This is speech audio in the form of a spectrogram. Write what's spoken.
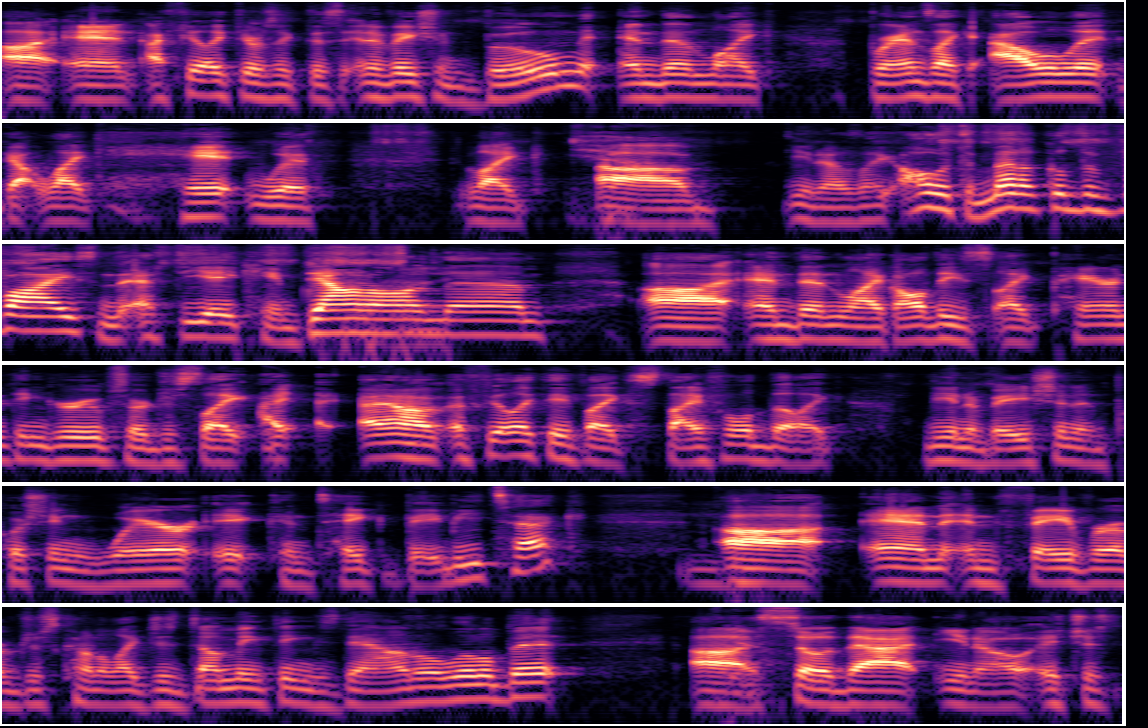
Uh, and I feel like there's like this innovation boom, and then like brands like Owlet got like hit with like uh, you know like oh it's a medical device, and the FDA came down on them. Uh, and then like all these like parenting groups are just like I, I I don't know, I feel like they've like stifled the like the innovation and pushing where it can take baby tech, uh, and in favor of just kind of like just dumbing things down a little bit uh, so that you know it's just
